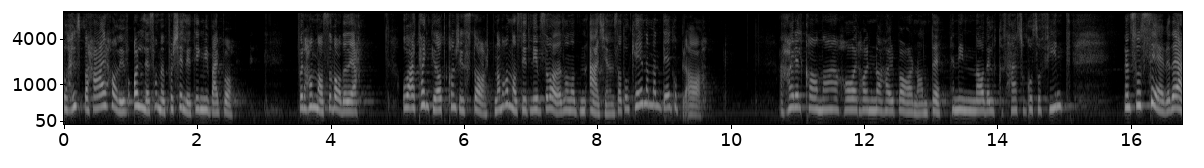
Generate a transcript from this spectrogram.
Og husk på, Her har vi alle sammen forskjellige ting vi bærer på. For Hanna så var det det. Og jeg tenker at kanskje I starten av Hannas liv så var det sånn at en erkjennelse at ok, nei, men det går bra. Jeg har Elkana, jeg har han, jeg har barna til Peninna. og Det her skal gå så fint. Men så ser vi det,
